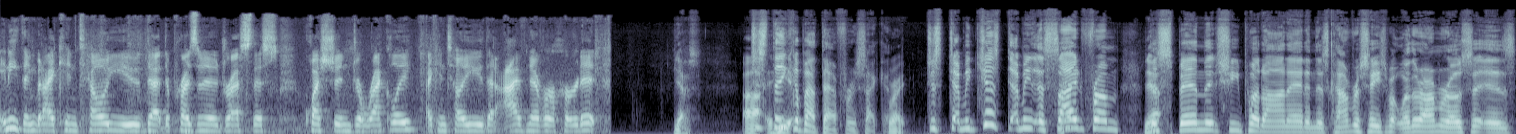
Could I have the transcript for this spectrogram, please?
anything, but I can tell you that the president addressed this question directly. I can tell you that I've never heard it. Yes. Uh, Just he- think about that for a second. Right. Just, I mean, just, I mean, aside from Yeah. the spin that she put on it and this conversation about whether Omarosa is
